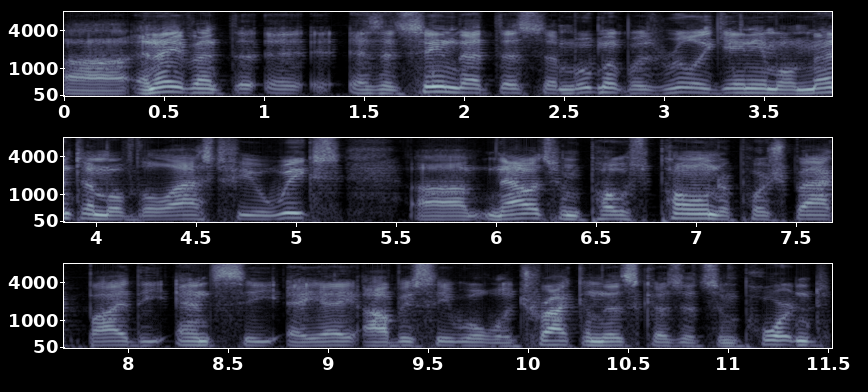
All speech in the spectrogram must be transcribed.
Uh, in any event, uh, as it seemed that this uh, movement was really gaining momentum over the last few weeks, um, now it's been postponed or pushed back by the NCAA. Obviously, we'll be tracking this because it's important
